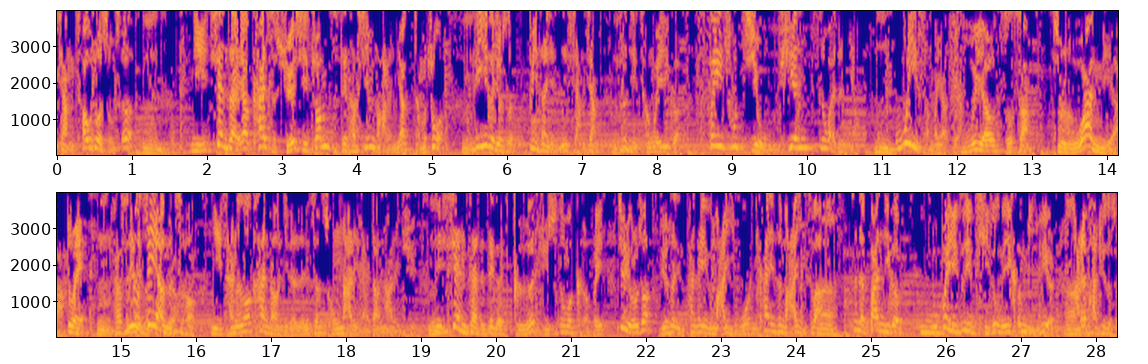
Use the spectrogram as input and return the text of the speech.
想操作手册。嗯，你现在要开始学习庄子这套心法了，你要怎么做？嗯，第一个就是闭上眼睛想象自己成为一个飞出九天之外的鸟。嗯，为什么要这样？扶摇直上九万里啊！对，嗯，他只有这样的时候，你才能够看到你的人生从哪里来到哪里去。你现在的这个格局是多么可悲。就有人说，比如说你摊开一个蚂蚁窝，你看一只蚂蚁是吧？嗯，正在搬一个五倍自己体重的一颗米粒儿爬来爬去的时候，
